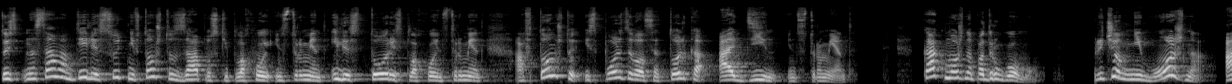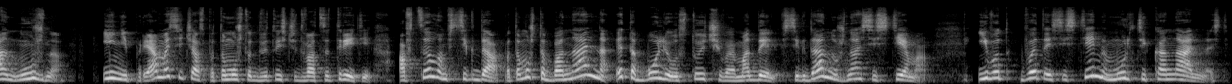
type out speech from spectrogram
То есть на самом деле суть не в том, что запуски плохой инструмент или сторис плохой инструмент, а в том, что использовался только один инструмент. Как можно по-другому? Причем не можно, а нужно. И не прямо сейчас, потому что 2023, а в целом всегда, потому что банально это более устойчивая модель, всегда нужна система. И вот в этой системе мультиканальность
